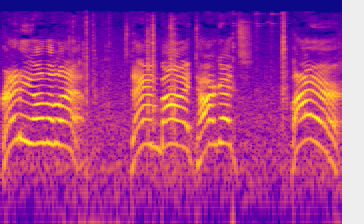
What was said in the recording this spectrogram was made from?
Ready on the left. Stand by, targets. Fire!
